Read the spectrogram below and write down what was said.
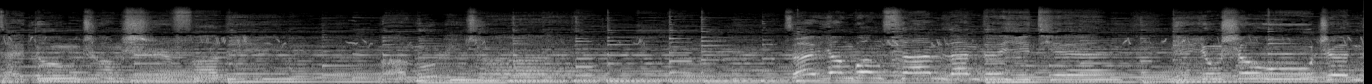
在东窗事发阳光灿烂的一天，你用手捂着你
